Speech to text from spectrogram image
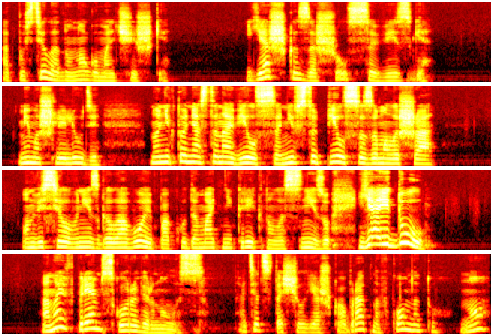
Отпустил одну ногу мальчишки. Яшка зашелся в визге. Мимо шли люди, но никто не остановился, не вступился за малыша. Он висел вниз головой, покуда мать не крикнула снизу «Я иду!» Она и впрямь скоро вернулась. Отец тащил Яшку обратно в комнату, но...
